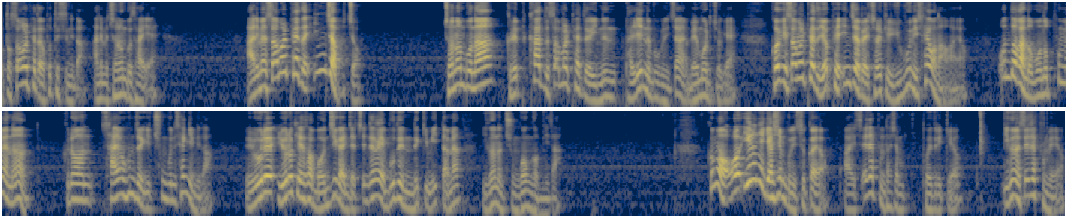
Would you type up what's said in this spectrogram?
보통 thermal 패드가 붙어 있습니다. 아니면 전원부 사이에. 아니면 thermal 패드 인접 있죠. 전원부나 그래픽카드 thermal 패드 있는 발려있는 부분 있잖아요. 메모리 쪽에. 거기 thermal 패드 옆에 인접에 저렇게 유분이 새어 나와요. 온도가 너무 높으면은 그런 사용 흔적이 충분히 생깁니다. 요래, 요렇게 해서 먼지가 이제 찐득하게 묻어있는 느낌이 있다면 이거는 중고인 겁니다. 그러면 어, 이런 얘기 하시는 분 있을까요? 아, 새 제품 다시 한번 보여드릴게요. 이거는 새 제품이에요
